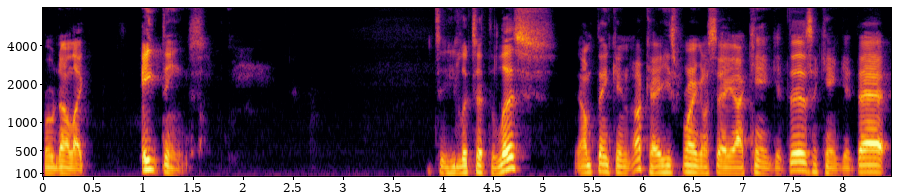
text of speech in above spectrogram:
Wrote down like eight things. So he looks at the list. I'm thinking, okay, he's probably gonna say, I can't get this, I can't get that.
